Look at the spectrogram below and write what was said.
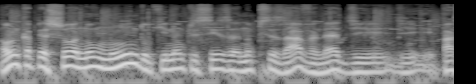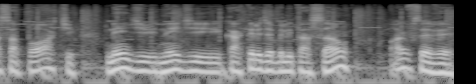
a única pessoa no mundo que não precisa, não precisava, né, de, de passaporte, nem de, nem de carteira de habilitação. Olha pra você ver.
